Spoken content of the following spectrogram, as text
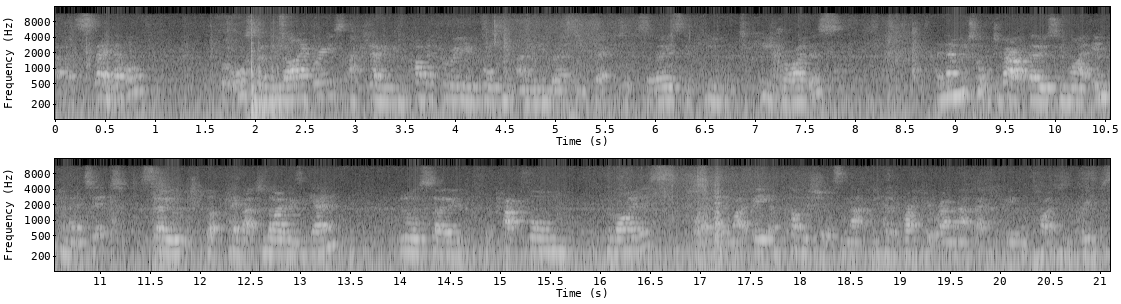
uh, state level, also the libraries, academic and public are really important, and the university executive. So those are the key key drivers. And then we talked about those who might implement it. So got, came back to libraries again, but also the platform providers, whatever they might be, and publishers, and that we had a bracket around that. That could be all types of groups.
